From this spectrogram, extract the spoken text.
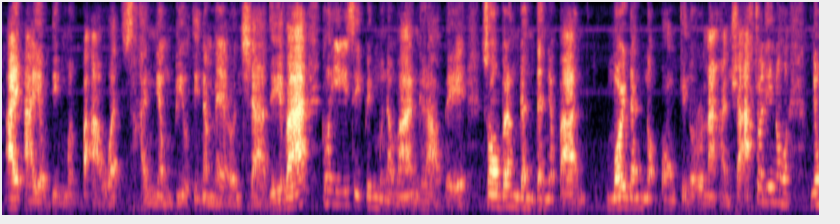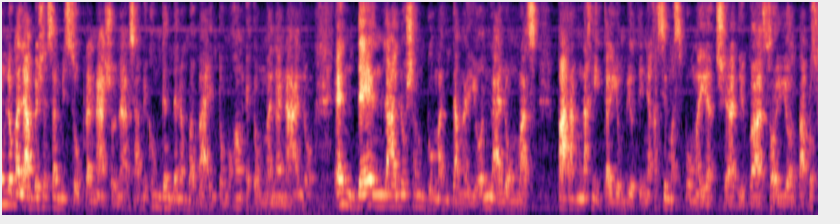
ay ayaw din magpaawat sa kanyang beauty na meron siya. Di ba? Kung iisipin mo naman, grabe, sobrang ganda niya pa more than noong kinurunahan siya. Actually, nung, nung lumalaban siya sa Miss Supranational, sabi ko, ang ganda ng babaeng to, mukhang itong mananalo. And then, lalo siyang gumanda ngayon, lalong mas parang nakita yung beauty niya kasi mas pumayat siya, di ba? So, yun. Tapos,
